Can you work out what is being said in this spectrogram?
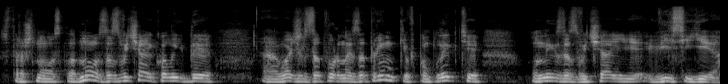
страшного складного. Зазвичай, коли йде е, важіль затворної затримки, в комплекті у них зазвичай вісь є.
